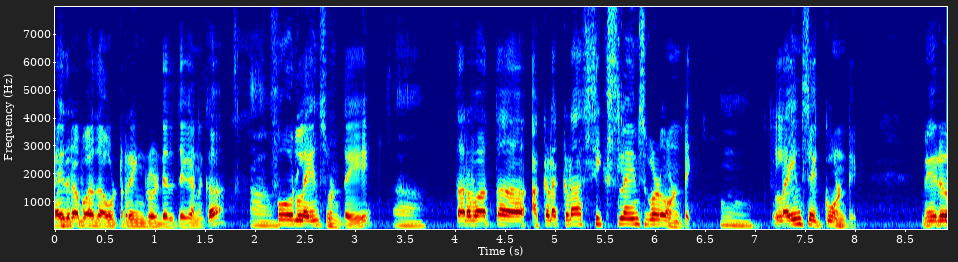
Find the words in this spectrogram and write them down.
హైదరాబాద్ అవుటర్ రింగ్ రోడ్ వెళ్తే కనుక ఆ, ఫోర్ లైన్స్ ఉంటాయి. ఆ, తర్వాత అక్కడక్కడ సిక్స్ లైన్స్ కూడా ఉంటాయి. లైన్స్ ఎక్కువ ఉంటాయి. మీరు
